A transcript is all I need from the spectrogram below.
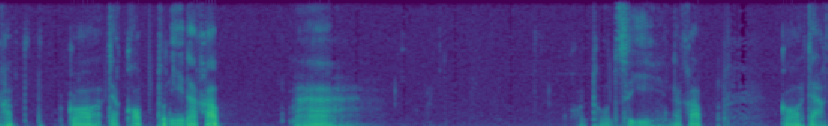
ครับก็จะก๊อปตัวนี้นะครับมาคอนโทรล C นะครับ ก็จากตัว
